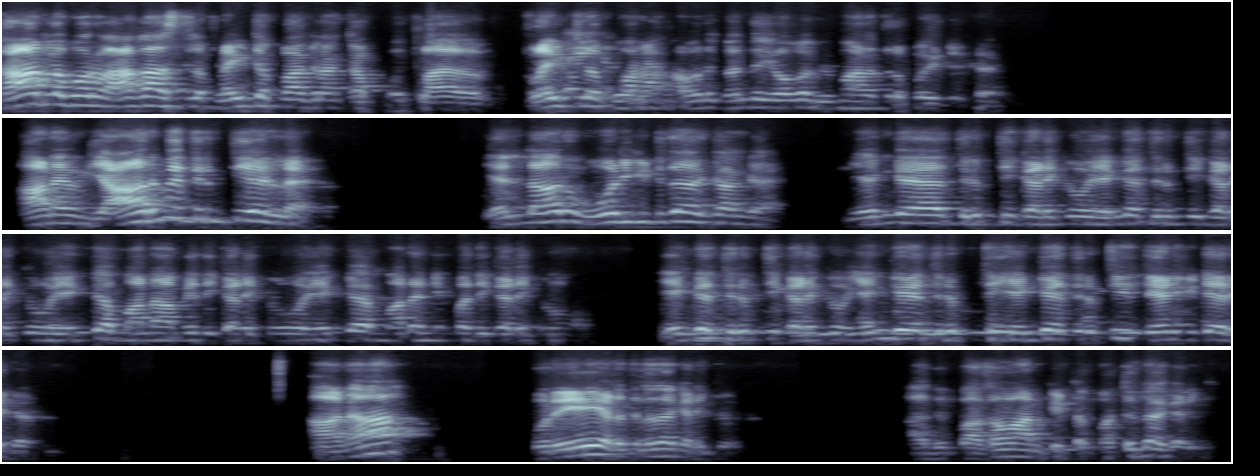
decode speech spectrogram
கார்ல போறவன் ஆகாசத்துல பிளைட்ட பாக்குறான் பிளைட்ல போறான். அவனுக்கு வந்து யோக விமானத்துல போயிட்டு இருக்காரு ஆனா இவங்க யாருமே திருப்தியே இல்ல. எல்லாரும் ஓடிக்கிட்டு தான் இருக்காங்க. எங்க திருப்தி கிடைக்கும் எங்க திருப்தி கிடைக்கும் எங்க மன அமைதி கிடைக்கும் எங்க மன நிம்மதி கிடைக்கும் எங்க திருப்தி கிடைக்கும் எங்க திருப்தி எங்க திருப்தி தேடிக்கிட்டே இருக்காங்க. ஆனா ஒரே இடத்துலதான் கிடைக்கும். அது பகவான் கிட்ட மட்டும்தான் கிடைக்கும்.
